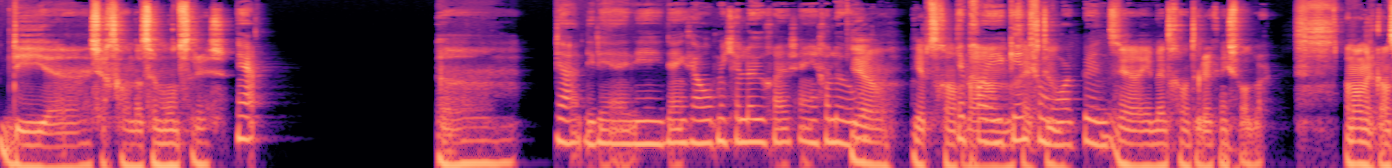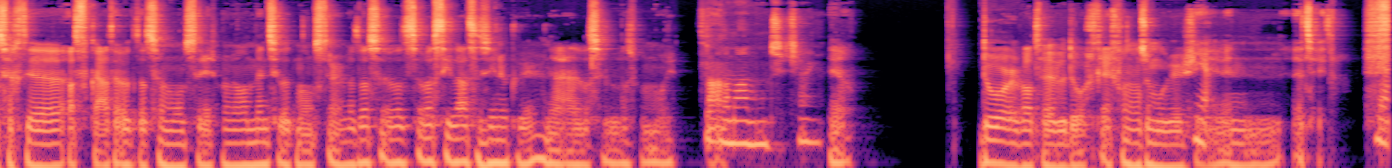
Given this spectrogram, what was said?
Die zegt gewoon dat ze een monster is. Ja, ja die, die, die denkt, hou op met je leugens en je gelul. ja, je hebt het gewoon je hebt gedaan. gewoon je kind vermoord, punt. Ja, je bent gewoon toerekeningsvatbaar. Aan de andere kant zegt de advocaat ook dat ze een monster is, maar wel een menselijk monster. Wat was, wat was die laatste zin ook weer? Nou, dat was, dat was wel mooi. Dat we allemaal monsters zijn. Ja. Door wat we hebben doorgekregen van onze moeders Ja. en et cetera. Ja,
